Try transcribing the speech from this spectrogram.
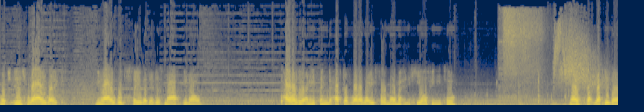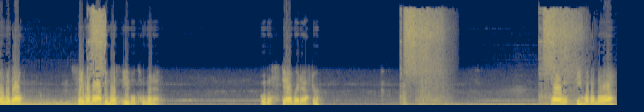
which is why, like, you know, I would say that it is not, you know, cowardly or anything to have to run away for a moment and heal if you need to. Now, I got lucky there with a saber lock and was able to win it with a stab right after. Now, this scene with Alora.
